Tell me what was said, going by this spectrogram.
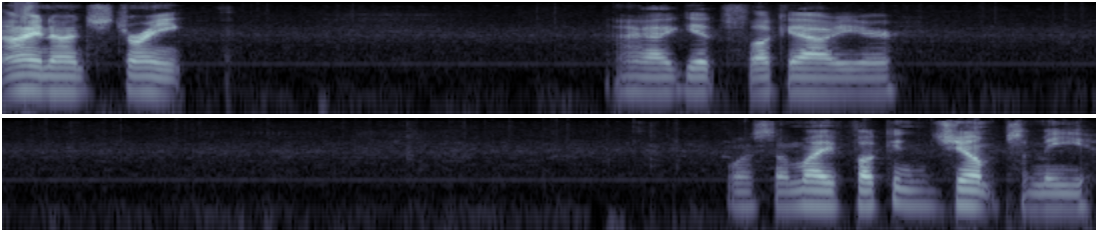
Go. 99 strength. I gotta get fuck out of here. Or somebody fucking jumps me.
